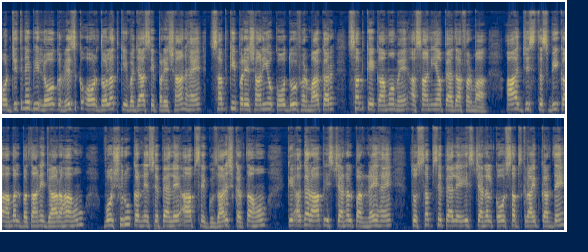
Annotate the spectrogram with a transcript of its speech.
और जितने भी लोग रिज्क और दौलत की वजह से परेशान हैं सबकी परेशानियों को दूर फरमा कर सबके कामों में आसानियाँ पैदा फरमा। आज जिस तस्बीह का अमल बताने जा रहा हूँ, वो शुरू करने से पहले आपसे गुजारिश करता हूँ कि अगर आप इस चैनल पर नए हैं तो सबसे पहले इस चैनल को सब्सक्राइब कर दें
